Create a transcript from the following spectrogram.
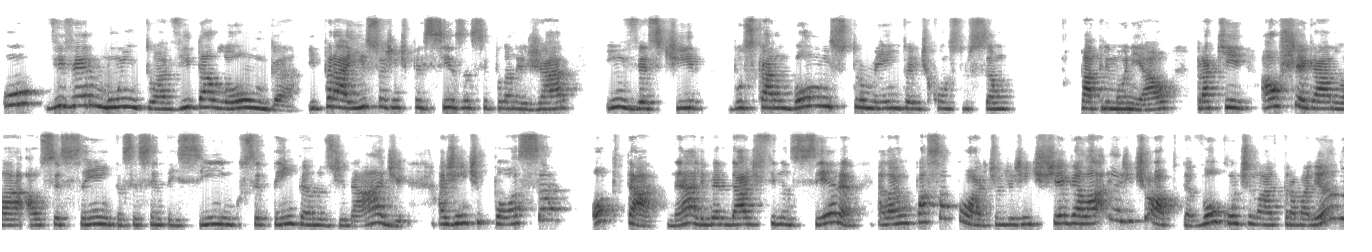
o viver muito, a vida longa. E para isso a gente precisa se planejar, investir, buscar um bom instrumento aí de construção patrimonial para que ao chegar lá aos 60, 65, 70 anos de idade, a gente possa optar, né? A liberdade financeira, ela é um passaporte onde a gente chega lá e a gente opta, vou continuar trabalhando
